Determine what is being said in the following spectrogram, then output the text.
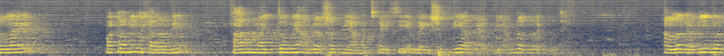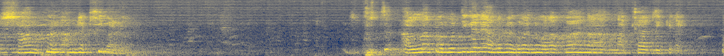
আল্লাহ পাঠানির কারণে তার মাধ্যমে আমরা সব নিয়ামত পাইছি। আল্লাহ শুক্রিয়া আমরা আল্লাহ আল্লাহ হাবিবর শান আমরা কি বাড়ি আল্লাহ পরবর্তীকারে আলমে ঘোরানো ওরা ফানা লাখা জিকিরা ও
